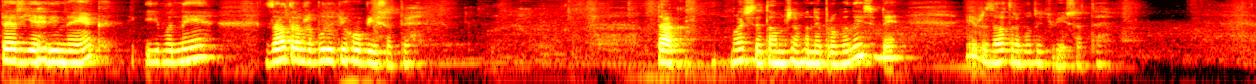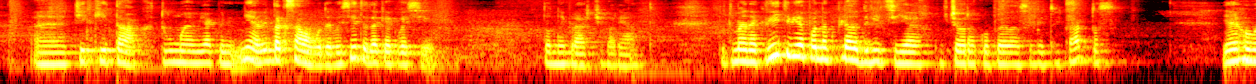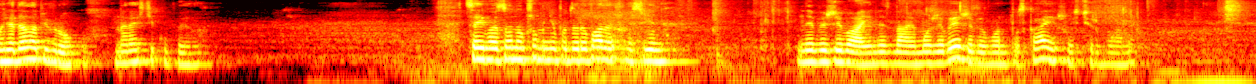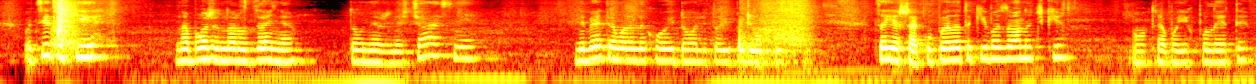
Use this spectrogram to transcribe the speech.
теж є гріник, і вони завтра вже будуть його вішати. Так, бачите, там вже вони провели сюди і вже завтра будуть вішати. Е, тільки так, думаємо, як він. Ні, він так само буде висіти, так як висів. То найкращий варіант. Тут в мене квітів я понакупляла. Дивіться, я вчора купила собі той кактус. Я його виглядала півроку. Нарешті купила. Цей вазонок, що мені подарували, щось він не виживає. Не знаю, може виживе, вон пускає щось червоне. Оці такі на Боже народження, то вони ж нещасні, не витримали лихої долі тої пилюки. Це я ще купила такі вазоночки. О, треба їх полити.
